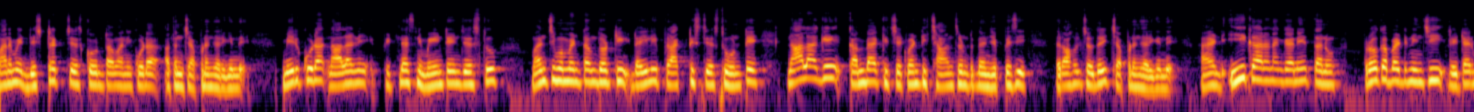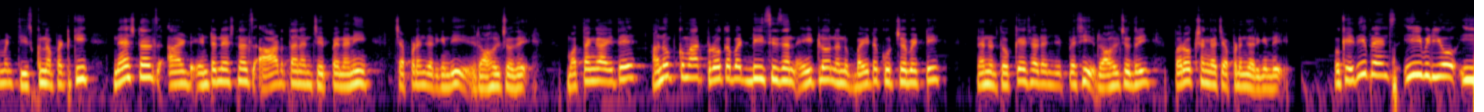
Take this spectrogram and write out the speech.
మనమే డిస్ట్రక్ట్ చేసుకుంటామని కూడా అతను చెప్పడం జరిగింది. మీరు కూడా నాలాని ఫిట్నెస్ని మెయింటైన్ చేస్తూ మంచి మొమెంటం తోటి డైలీ ప్రాక్టీస్ చేస్తూ ఉంటే నాలాగే కంబ్యాక్ ఇచ్చేటువంటి ఛాన్స్ ఉంటుందని చెప్పేసి రాహుల్ చౌదరి చెప్పడం జరిగింది. అండ్ ఈ కారణంగానే తను ప్రో కబడ్డీ నుంచి రిటైర్మెంట్ తీసుకున్నప్పటికీ నేషనల్స్ అండ్ ఇంటర్నేషనల్స్ ఆడతానని చెప్పానని చెప్పడం జరిగింది రాహుల్ చౌదరి. మొత్తంగా అయితే అనూప్ కుమార్ ప్రో కబడ్డీ సీజన్ ఎయిట్లో నన్ను బయట కూర్చోబెట్టి నన్ను తొక్కేశాడని చెప్పేసి రాహుల్ చౌదరి పరోక్షంగా చెప్పడం జరిగింది. ఓకే ఇది ఫ్రెండ్స్ ఈ వీడియో ఈ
